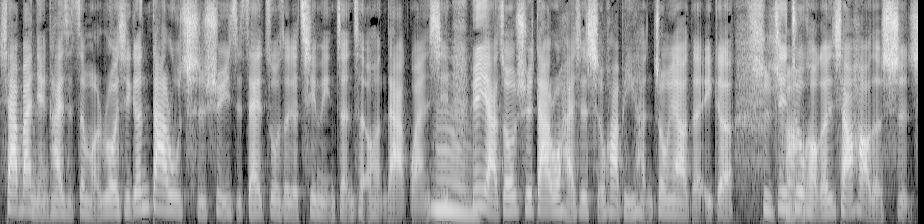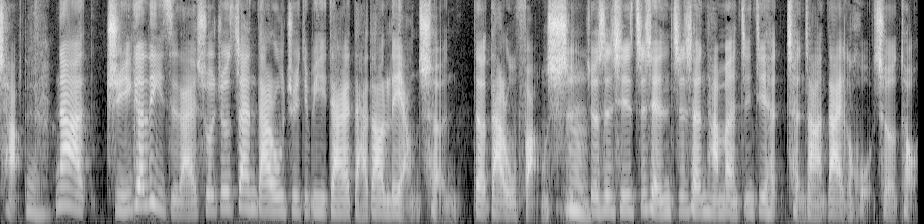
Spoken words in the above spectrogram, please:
下半年开始这么弱，其实跟大陆持续一直在做这个清零政策有很大的关系，因为亚洲区大陆还。是石化品很重要的一个进出口跟消耗的市场。对，那举一个例子来说，就是占大陆 GDP 大概达到两成的大陆房市，嗯就是其实之前支撑他们经济很成长很大一个火车头。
